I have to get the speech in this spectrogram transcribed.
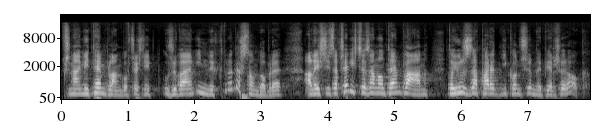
przynajmniej ten plan, bo wcześniej używałem innych, które też są dobre, ale jeśli zaczęliście ze mną ten plan, to już za parę dni kończymy pierwszy rok.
